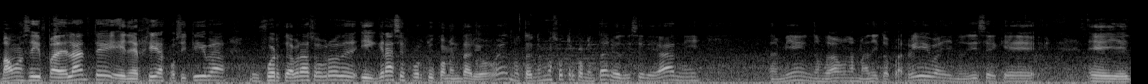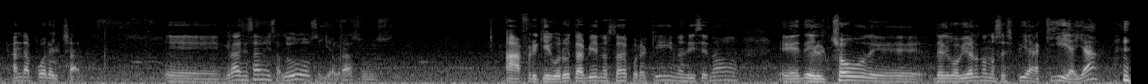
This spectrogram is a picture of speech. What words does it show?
Vamos a ir para adelante, energía positiva, un fuerte abrazo, brother, y gracias por tu comentario. Bueno, tenemos otro comentario, dice de Annie, también nos da unas manitos para arriba y nos dice que eh, anda por el chat. Eh, gracias Annie, saludos y abrazos. Ah, Friki Guru también nos está por aquí, nos dice, no, eh, del show de, del gobierno nos espía aquí y allá.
